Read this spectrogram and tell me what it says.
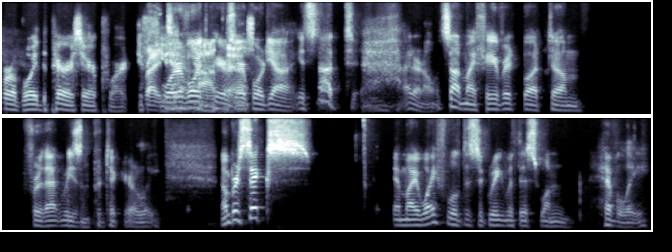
or avoid the Paris airport. Right. Or avoid the Paris airport. Yeah. It's not, I don't know. It's not my favorite, but um, for that reason, particularly. Number six, and my wife will disagree with this one heavily,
